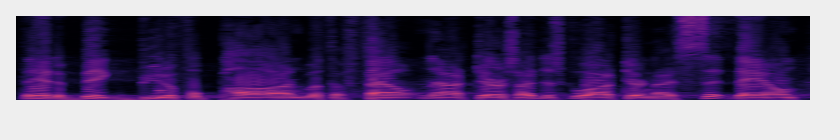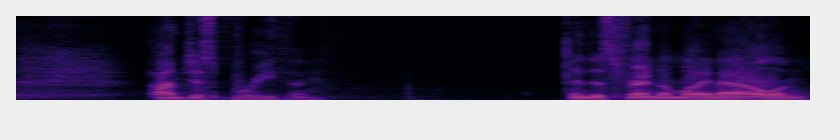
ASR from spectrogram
They had a big, beautiful pond with a fountain out there. So I just go out there and I sit down. I'm just breathing. And this friend of mine, Alan,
